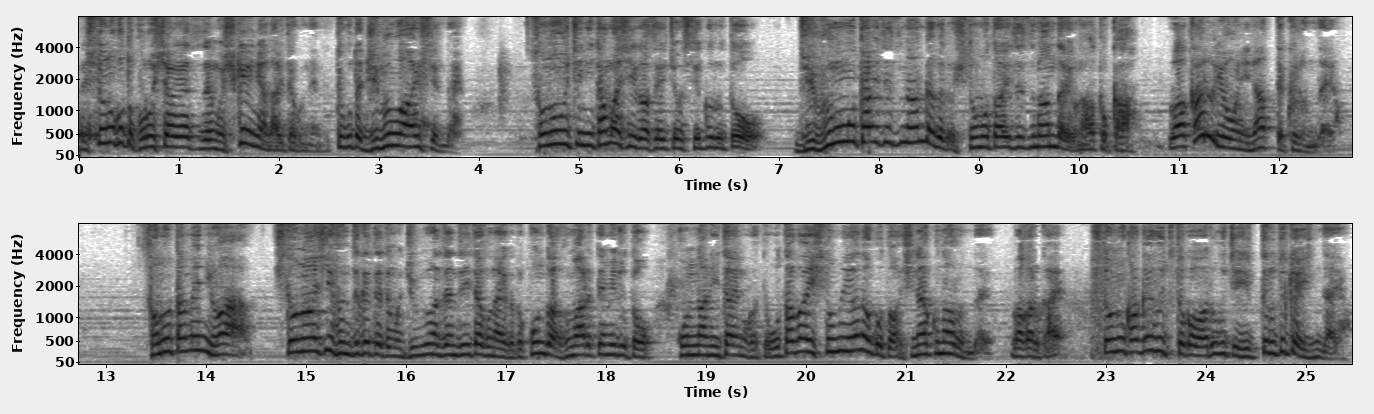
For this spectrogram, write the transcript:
で人のこと殺しちゃうやつでも死刑にはなりたくねえってことは自分を愛してんだよ。そのうちに魂が成長してくると、自分も大切なんだけど人も大切なんだよなとか、わかるようになってくるんだよ。そのためには、人の足踏んづけてても自分は全然痛くないけど、今度は踏まれてみると、こんなに痛いのかって、お互い人の嫌なことはしなくなるんだよ。わかるかい？人の陰口とか悪口言ってる時はいいんだよ。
